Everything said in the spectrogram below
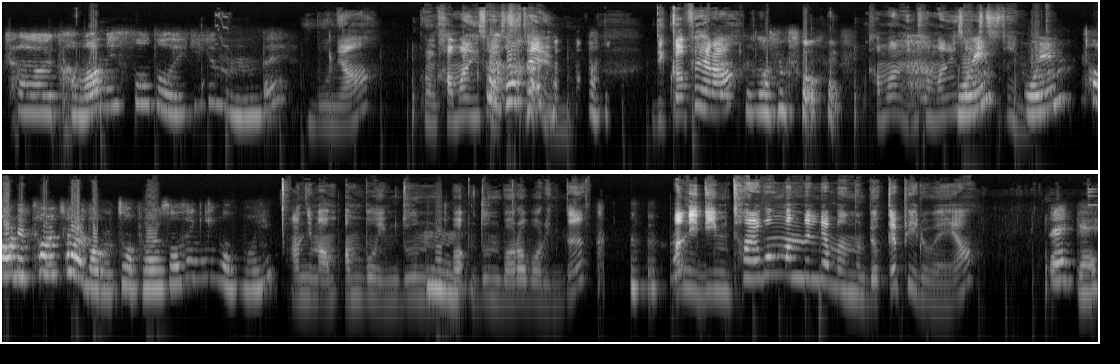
저 여기 가만히 있어도 이기겠는데? 뭐냐? 그럼 가만히 서 있으셈 니 카페라? 그건 좀. 가만히 가만히 서 보임? 있으셈 보임? 털이 철철 넘쳐 벌써 생긴 거 보임? 아니 안, 안 보임 눈, 응. 멀- 눈 멀어버린 듯? 아니 님 철곡 만들려면 몇 개 필요해요? 네 개.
